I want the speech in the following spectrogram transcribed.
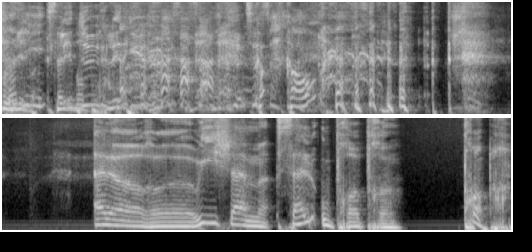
On a dit- Ça les deux, les deux. oui, c'est ça, c'est Quand, ça. quand? Alors, euh, oui, Hicham, sale ou propre? Propre.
